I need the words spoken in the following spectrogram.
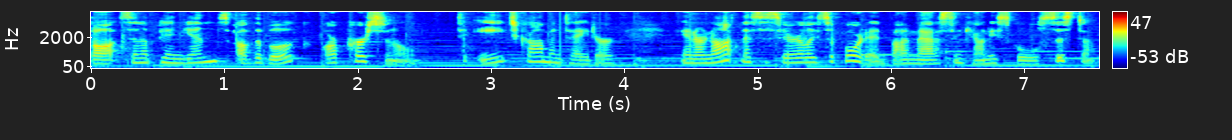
Thoughts and opinions of the book are personal to each commentator and are not necessarily supported by Madison County School System.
